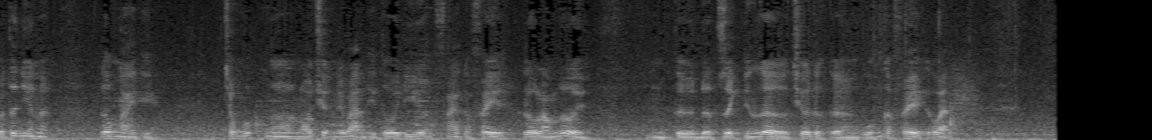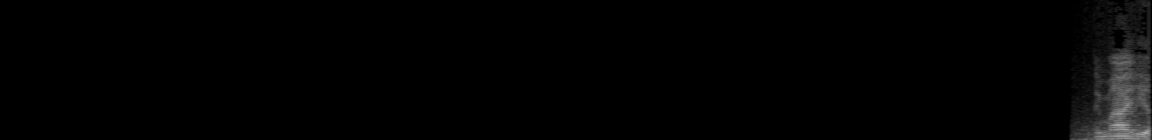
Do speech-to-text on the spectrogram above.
Và tất nhiên là lâu ngày thì trong lúc ờ, nói chuyện với bạn thì tôi đi ờ, pha cà phê lâu lắm rồi. Ừ, từ đợt dịch đến giờ chưa được ờ, uống cà phê các bạn. Ngày mai thì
